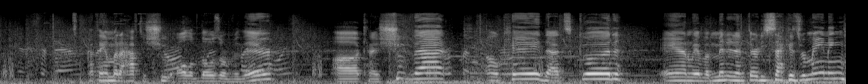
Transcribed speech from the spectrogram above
I think I'm gonna have to shoot all of those over there. Uh, can I shoot that? Okay, that's good. And we have a minute and 30 seconds remaining.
